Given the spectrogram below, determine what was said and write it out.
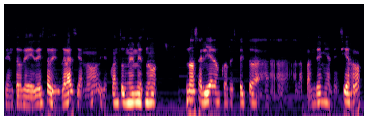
dentro de, esta desgracia, ¿no? Ya cuántos memes no, no salieron con respecto a, a la pandemia, al encierro,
